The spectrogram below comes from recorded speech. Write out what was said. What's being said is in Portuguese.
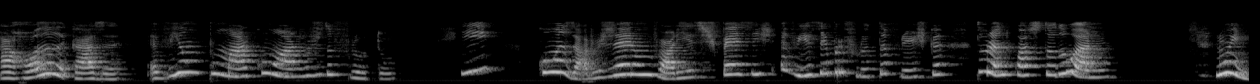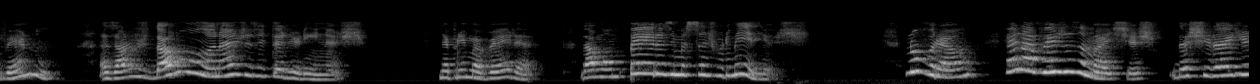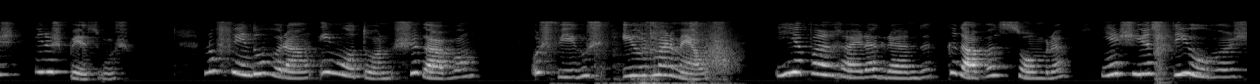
À roda da casa havia um pomar com árvores de fruto e, com as árvores eram várias espécies, havia sempre fruta fresca durante quase todo o ano. No inverno, as árvores davam laranjas e tangerinas. Na primavera, davam peras e maçãs vermelhas. No verão, era a vez das ameixas, das cerejas e dos pêssegos. No fim do verão e no outono chegavam os figos e os marmelos, e a parreira grande que dava sombra e enchia-se de uvas.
